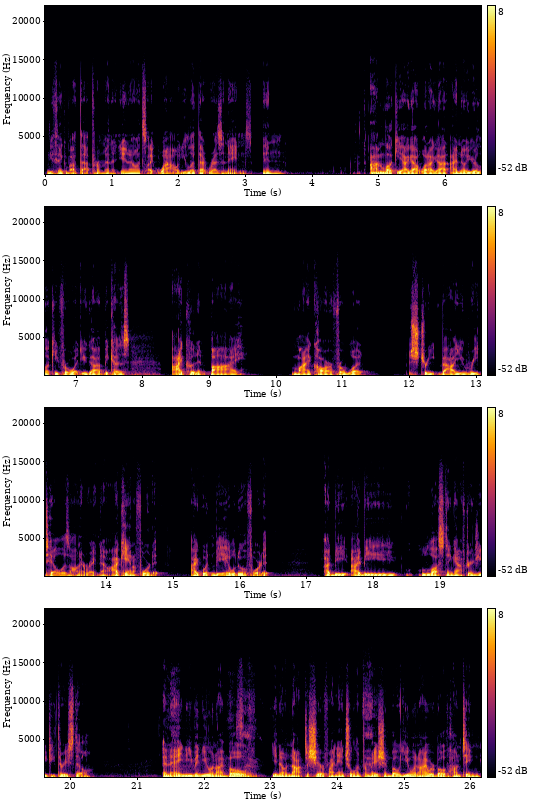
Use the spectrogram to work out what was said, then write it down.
You think about that for a minute, you know, it's like, wow, you let that resonate. And I'm lucky I got what I got. I know you're lucky for what you got because I couldn't buy my car for what street value retail is on it right now. I can't afford it. I wouldn't be able to afford it. I'd be I'd be lusting after a GT3 still. And and even you and I both, you know, not to share financial information, but you and I were both hunting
